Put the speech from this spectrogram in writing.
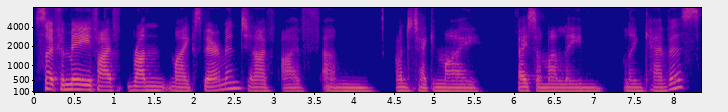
So for me, if I've run my experiment and I've I've um, undertaken my based on my lean lean canvas,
